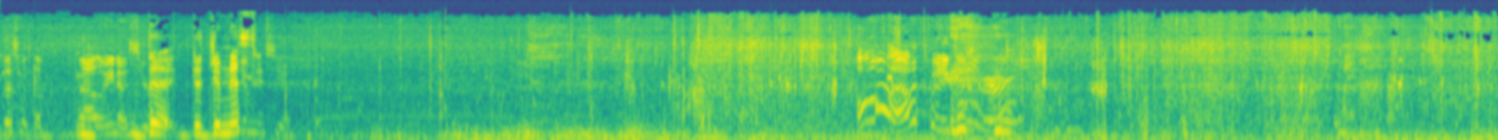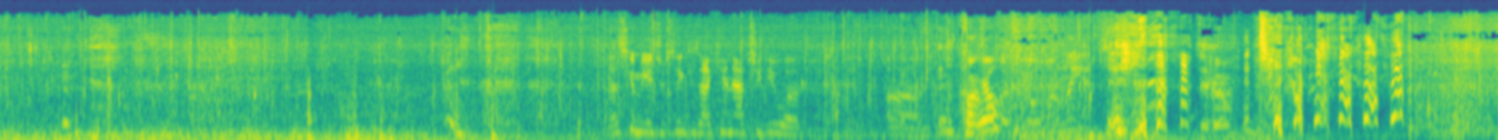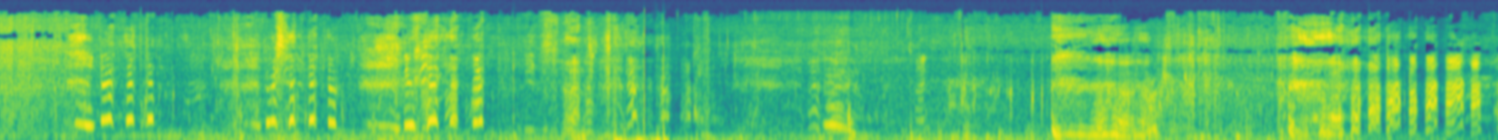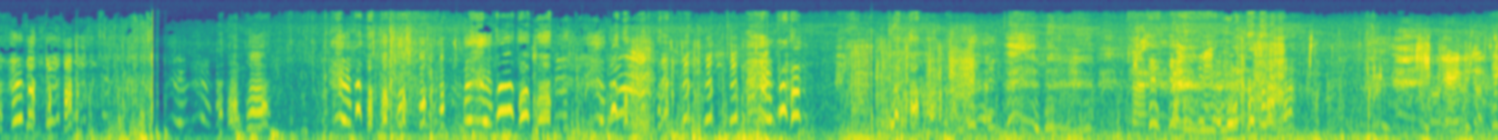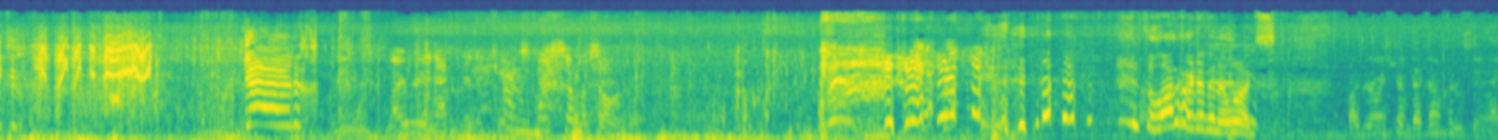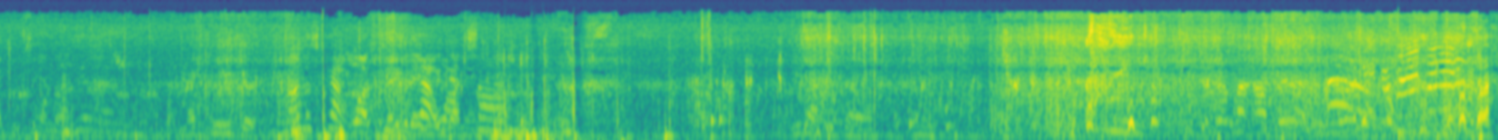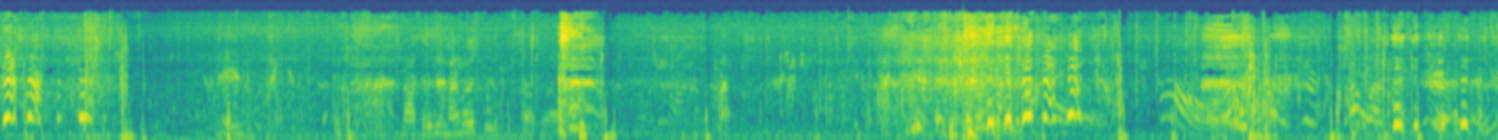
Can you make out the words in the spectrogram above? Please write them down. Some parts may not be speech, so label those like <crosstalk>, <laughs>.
That's what the ballerinas. The the gymnast. Gymnast, yeah. <laughs> Oh, that was pretty good, gonna be interesting because I can't actually do a um, go on land. <laughs> <laughs> <laughs> Okay, here we go. Take two. Good. My reenactment of Katie's first summer. It's a lot harder than it looks. Roger, always coming back on pretty soon. I keep seeing those. Okay, next week or Mama's catwalk. maybe they Catwalk down song. most beautiful cartwheel. <laughs> oh, that was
